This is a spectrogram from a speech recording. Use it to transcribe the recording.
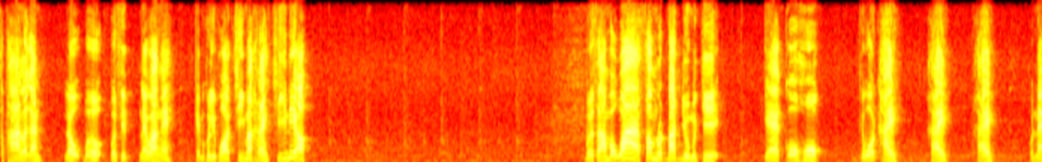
สะพานแล้วกัน แล้วเบอร์เบอร์สิบนายว่าไง แกเป็นคนรีพอร์ตชี้มาใครชี้นี่เหรอ เบอร์สามบอกว่าซ่อมรถบัสอยู่เมื่อกี้ แกโกหกแกโหวตใคร ใคร ใคร คนไหน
